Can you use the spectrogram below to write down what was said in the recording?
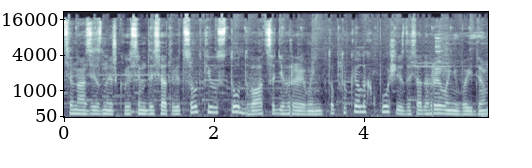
Ціна зі знижкою 70% 120 гривень. Тобто келих по 60 гривень вийде.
